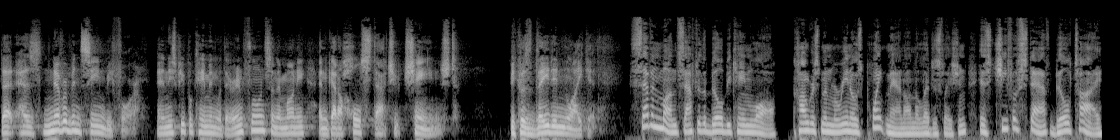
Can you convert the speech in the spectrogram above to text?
that has never been seen before. And these people came in with their influence and their money and got a whole statute changed because they didn't like it. Seven months after the bill became law, Congressman Marino's point man on the legislation, his chief of staff, Bill Tighe,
